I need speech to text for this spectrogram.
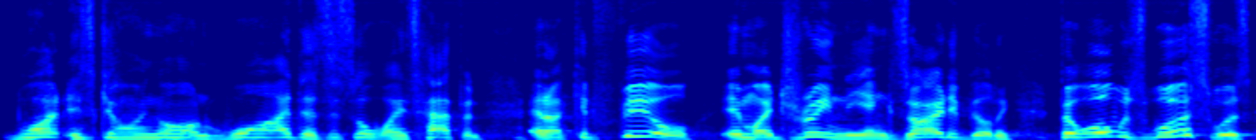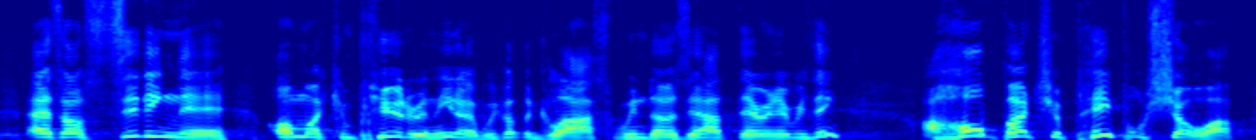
what is going on? Why does this always happen? And I could feel in my dream the anxiety building. But what was worse was as I was sitting there on my computer, and you know, we've got the glass windows out there and everything, a whole bunch of people show up.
